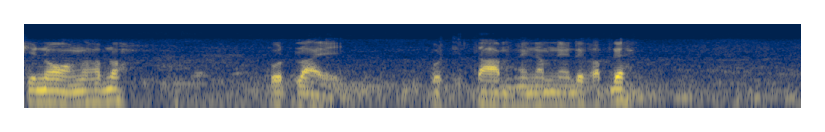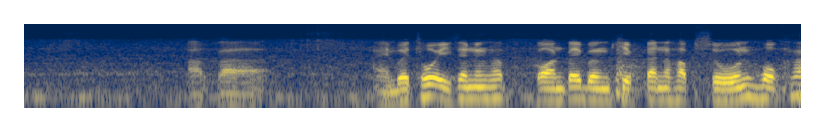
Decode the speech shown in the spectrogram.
พี่น้องนะครับเนาะกดไลค์กดติดตามให้น้ำเนี่ยด้วยครับเด้ออาก็ ให้เบอร์โทรอีกทีนึงครับ ก่อนไปเบิ่งคลิปกันนะครับ 0 6 5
